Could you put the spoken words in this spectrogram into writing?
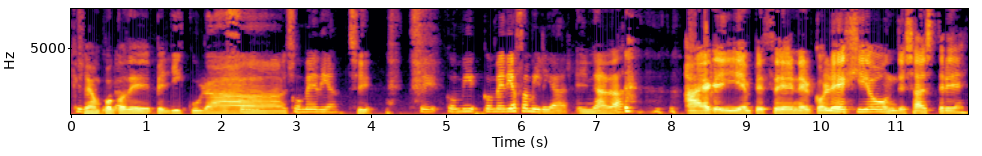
Qué o sea, un poco de películas. Sí, Comedia. Sí. Sí, comedia familiar. Y nada. Ahí empecé en el colegio, un desastre.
